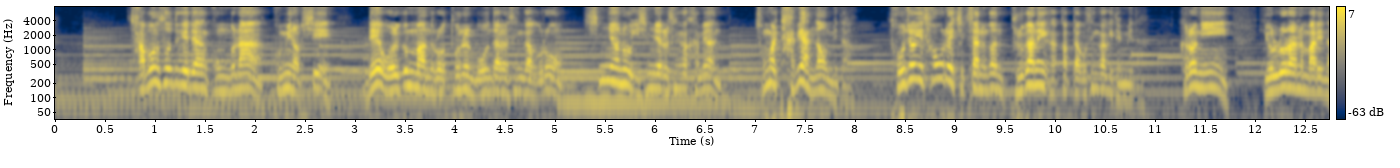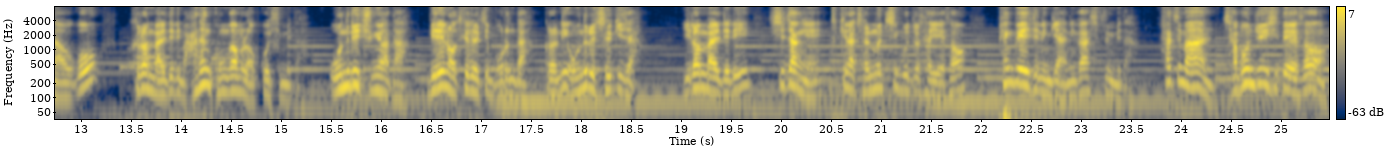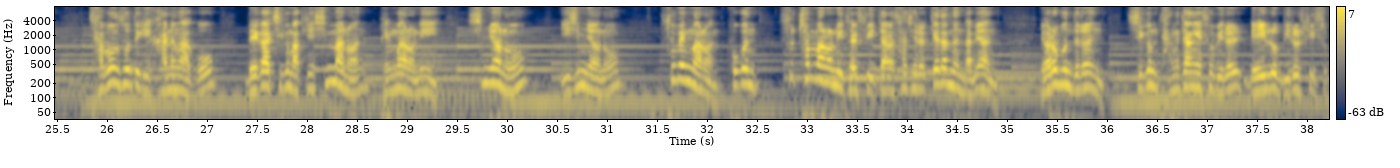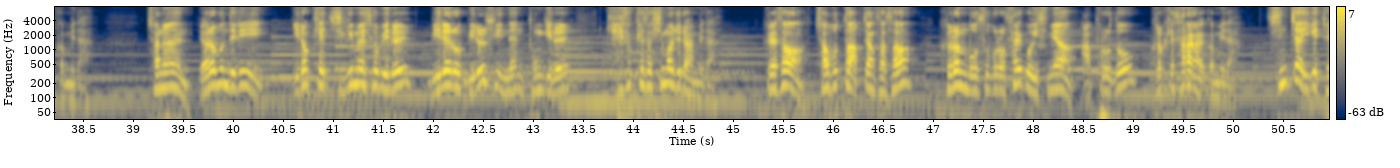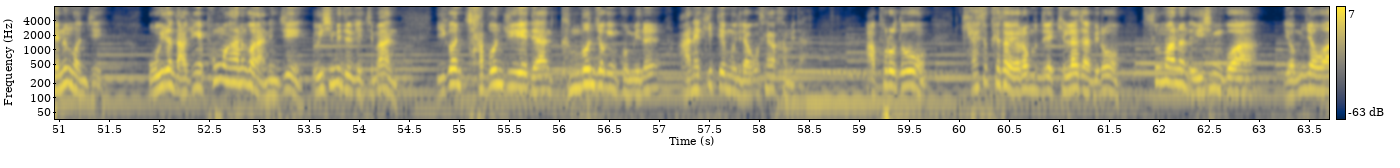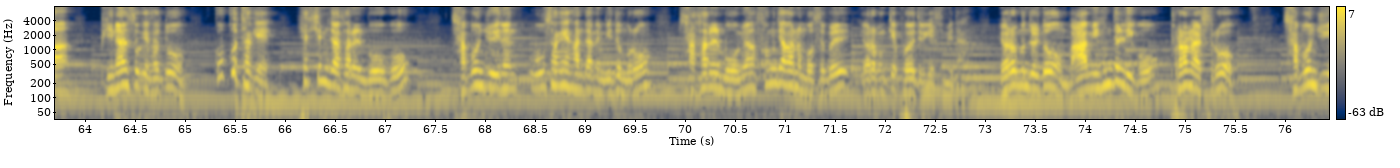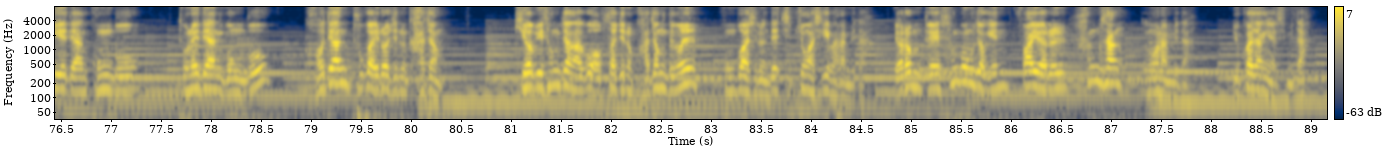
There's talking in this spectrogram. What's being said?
자본소득에 대한 공부나 고민 없이 내 월급만으로 돈을 모은다는 생각으로 10년 후 20년을 생각하면 정말 답이 안 나옵니다. 도저히 서울에 집 사는 건 불가능에 가깝다고 생각이 됩니다. 그러니 욜로라는 말이 나오고 그런 말들이 많은 공감을 얻고 있습니다. 오늘이 중요하다. 미래는 어떻게 될지 모른다. 그러니 오늘을 즐기자. 이런 말들이 시장에 특히나 젊은 친구들 사이에서 팽배해지는 게 아닌가 싶습니다. 하지만 자본주의 시대에서 자본 소득이 가능하고 내가 지금 아낀 10만원, 100만원이 10년 후, 20년 후 수백만원 혹은 수천만원이 될 수 있다는 사실을 깨닫는다면 여러분들은 지금 당장의 소비를 내일로 미룰 수 있을 겁니다. 저는 여러분들이 이렇게 지금의 소비를 미래로 미룰 수 있는 동기를 계속해서 심어주려 합니다. 그래서 저부터 앞장서서 그런 모습으로 살고 있으며 앞으로도 그렇게 살아갈 겁니다. 진짜 이게 되는 건지 오히려 나중에 폭망하는 건 아닌지 의심이 들겠지만 이건 자본주의에 대한 근본적인 고민을 안 했기 때문이라고 생각합니다. 앞으로도 계속해서 여러분들의 길라잡이로 수많은 의심과 염려와 비난 속에서도 꿋꿋하게 핵심 자산을 모으고 자본주의는 우상행한다는 믿음으로 자산을 모으며 성장하는 모습을 여러분께 보여드리겠습니다. 여러분들도 마음이 흔들리고 불안할수록 자본주의에 대한 공부, 돈에 대한 공부, 거대한 부가 이루어지는 과정, 기업이 성장하고 없어지는 과정 등을 공부하시는데 집중하시기 바랍니다. 여러분들의 성공적인 파이어를 항상 응원합니다. 육과장이었습니다.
